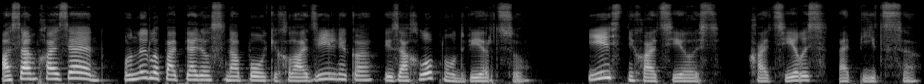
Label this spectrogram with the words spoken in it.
а сам хозяин уныло попялился на полке холодильника и захлопнул дверцу. Есть не хотелось, хотелось напиться.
